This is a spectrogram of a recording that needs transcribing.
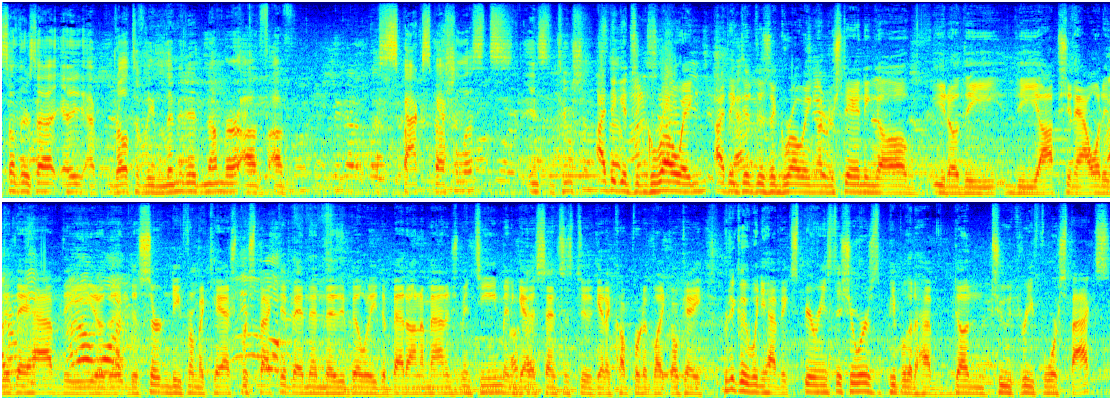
so there's a, a, a relatively limited number of, of SPAC specialists, institutions. I think it's growing. I think that there's a growing understanding of you know the the optionality that they have, the you know the, the certainty from a cash perspective, and then the ability to bet on a management team and get a sense as to get a comfort of like okay, particularly when you have experienced issuers, people that have done two, three, four SPACs.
